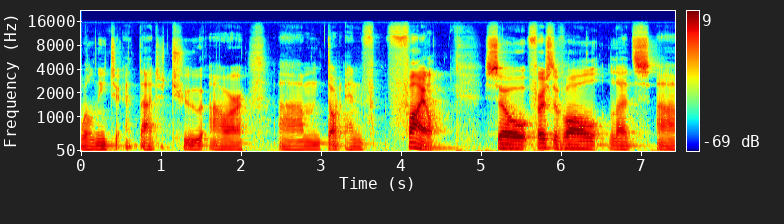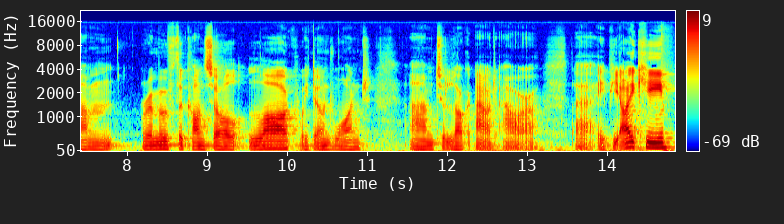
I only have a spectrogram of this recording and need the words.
we'll need to add that to our um, .env file. So first of all, let's um, remove the console log. We don't want um, to log out our uh, API key.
